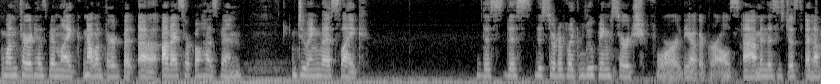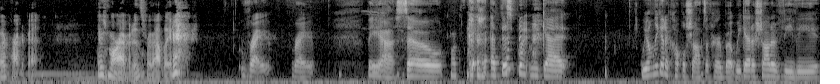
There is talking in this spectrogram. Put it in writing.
one third has been like not one third, but uh, Odd Eye Circle has been doing this like this this this sort of like looping search for the other girls, um, and this is just another part of it. There's more evidence for that later. right, right. But yeah, so at this point we get we only get a couple shots of her but we get a shot of vivi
